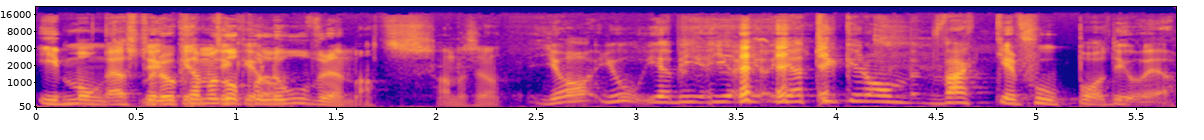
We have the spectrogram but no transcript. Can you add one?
i många stycken. Men då kan man gå på. Louvren Mats, andra sidan Ja, jo, jag, jag, jag, jag tycker om vacker fotboll, det gör jag.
